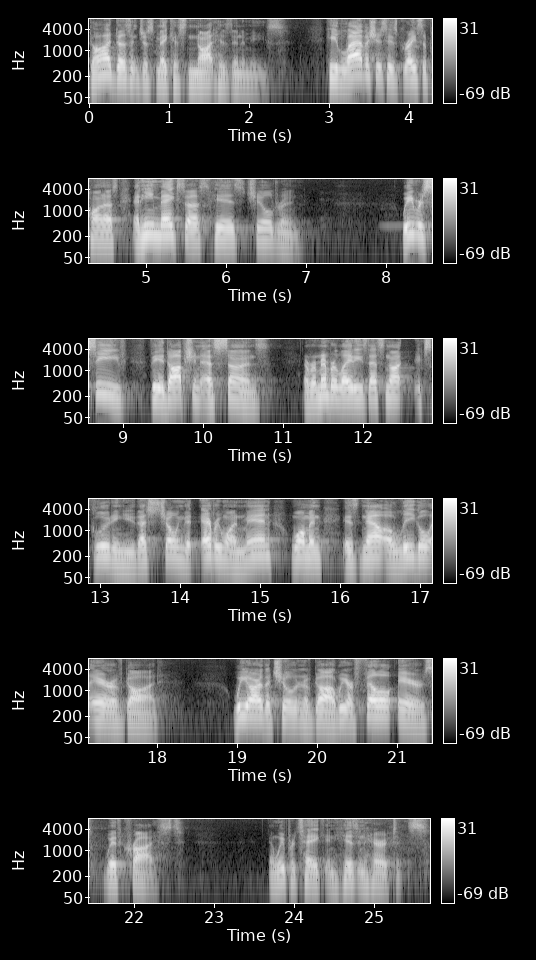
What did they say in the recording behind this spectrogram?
God doesn't just make us not his enemies, he lavishes his grace upon us and he makes us his children. We receive the adoption as sons. And remember, ladies, that's not excluding you. That's showing that everyone, man, woman, is now a legal heir of God. We are the children of God. We are fellow heirs with Christ. And we partake in his inheritance.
